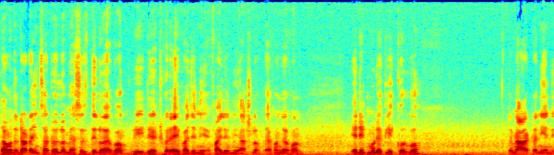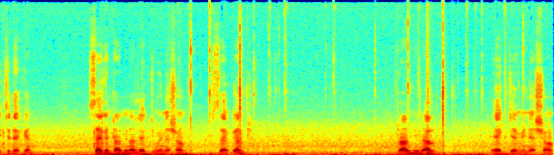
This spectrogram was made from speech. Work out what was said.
তো আমাদের ডাটা ইনসার্ট হলো মেসেজ দিল এবং রিডিরেক্ট করে এই ফাইলে নিয়ে ফাইলে নিয়ে আসলো। এখন যখন এডিট মোডে ক্লিক করব আমি আরেকটা নিয়ে নিচ্ছি, দেখেন। Second terminal examination second terminal examination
